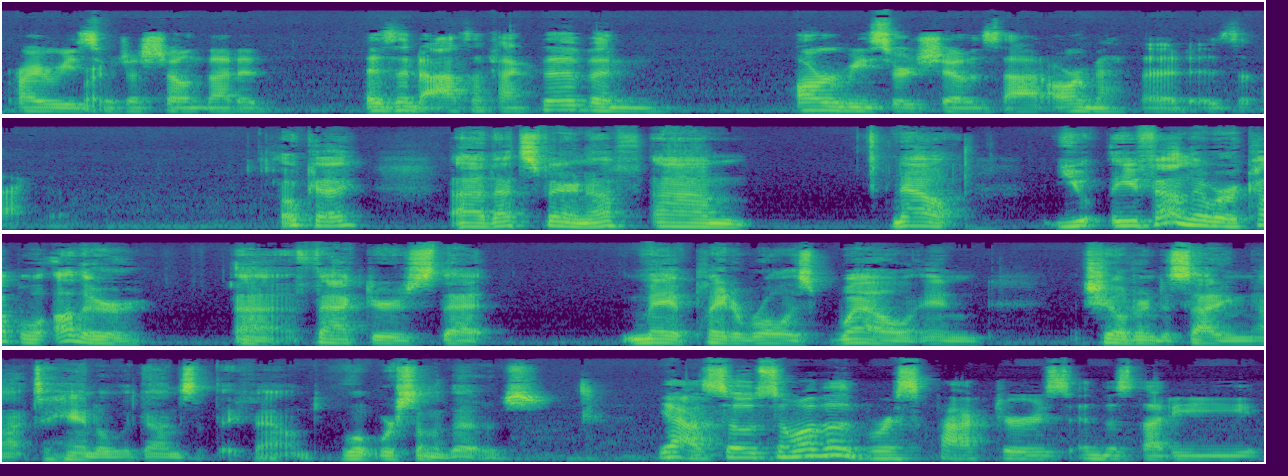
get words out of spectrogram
prior research has shown that it isn't as effective, and our research shows that our method is effective. Okay, uh, that's fair enough. Um, now, you you found there were a couple other uh, factors that may have played a role as well in children deciding not to handle the guns that they found. What were some of those? Yeah, so some of the risk factors in the study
